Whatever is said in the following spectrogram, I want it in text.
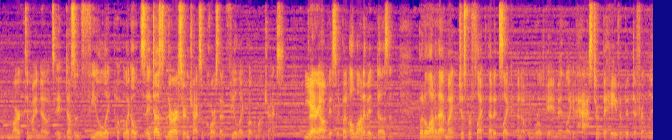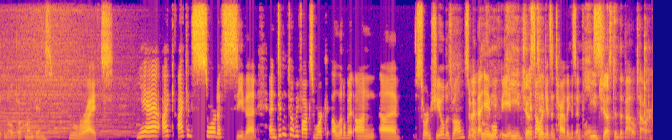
marked in my notes. It doesn't feel like po- like a, it does. There are certain tracks, of course, that feel like Pokemon tracks, very Yeah. obviously, but a lot of it doesn't. But a lot of that might just reflect that it's like an open world game and like it has to behave a bit differently than old Pokemon games. Right. Yeah, I, I can sort of see that. And didn't Toby Fox work a little bit on uh, Sword and Shield as well? So that, it won't be. He just It's not did, like it's entirely his influence. He just did the Battle Tower.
